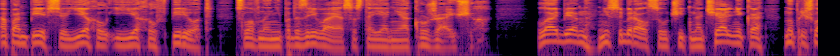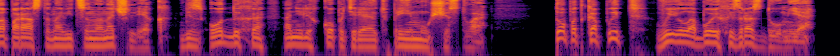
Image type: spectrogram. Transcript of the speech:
а Помпей все ехал и ехал вперед, словно не подозревая о состоянии окружающих. Лабиан не собирался учить начальника, но пришла пора остановиться на ночлег. Без отдыха они легко потеряют преимущество. Топот копыт вывел обоих из раздумья.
